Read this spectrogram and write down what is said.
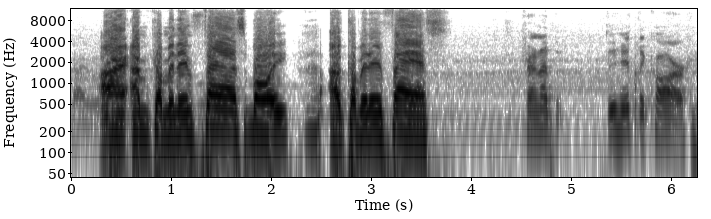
high, right? All right, I'm coming in fast, boy. I'm coming in fast. Try not to, to hit the car.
